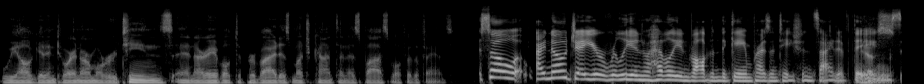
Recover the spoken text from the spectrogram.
we all get into our normal routines and are able to provide as much content as possible for the fans. So I know Jay, you're really heavily involved in the game presentation side of things.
